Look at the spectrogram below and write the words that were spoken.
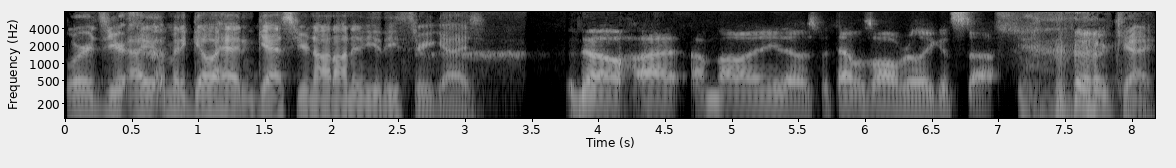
Words, you're. I, I'm gonna go ahead and guess you're not on any of these three guys. No, I, I'm not on any of those, but that was all really good stuff. okay.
